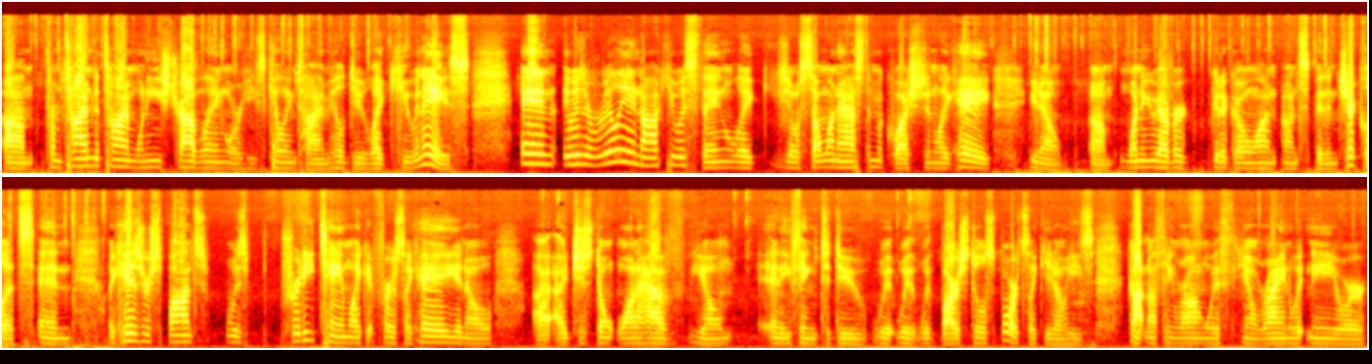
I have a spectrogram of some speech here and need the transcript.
um, from time to time when he's traveling or he's killing time he'll do like q and a's and it was a really innocuous thing like you know someone asked him a question like hey you know um, when are you ever gonna go on on Spittin' Chicklets?" And like his response was pretty tame. Like at first, like hey, you know, I, I just don't want to have you know anything to do with, with with Barstool Sports. Like you know, he's got nothing wrong with you know Ryan Whitney or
